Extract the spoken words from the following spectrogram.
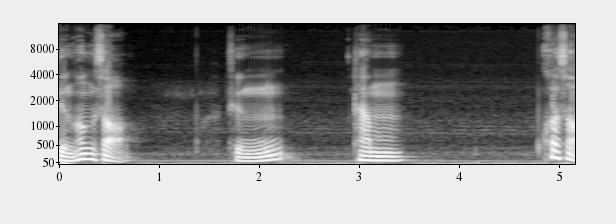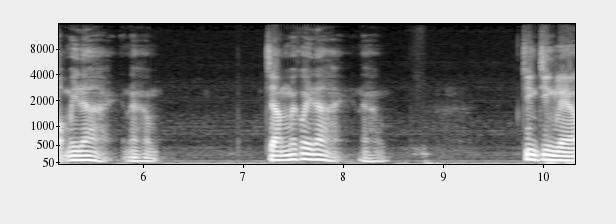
ถึงห้องสอบ ถึง ทำข้อสอบไม่ได้นะครับจำไม่ค่อยได้นะครับ จริงๆแล้ว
